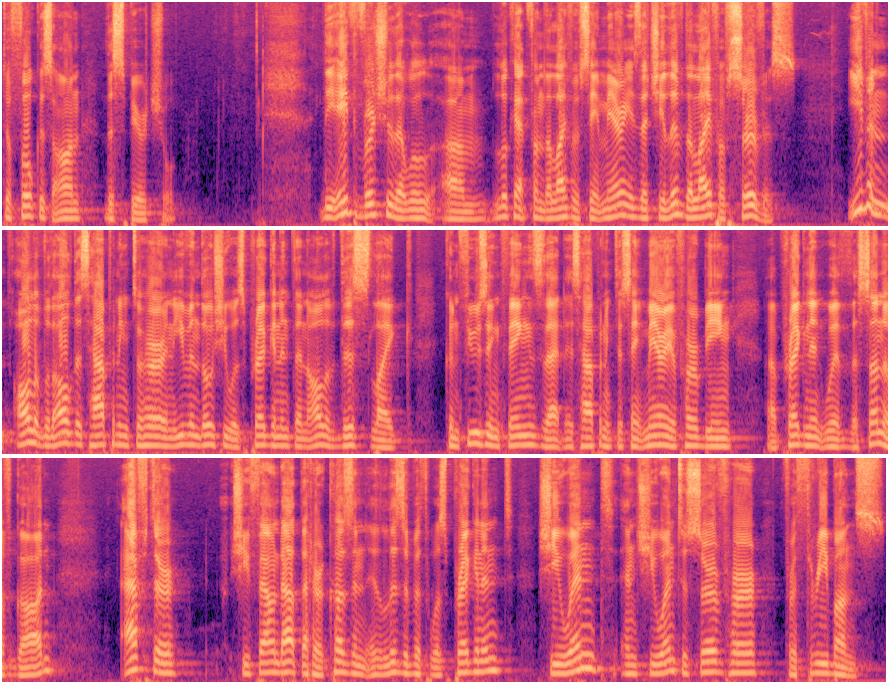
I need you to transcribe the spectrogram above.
to focus on the spiritual. The eighth virtue that we'll um, look at from the life of St. Mary is that she lived a life of service. Even all of, with all this happening to her, and even though she was pregnant and all of this like confusing things that is happening to St. Mary of her being uh, pregnant with the Son of God, after she found out that her cousin Elizabeth was pregnant, she went and she went to serve her for three months.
